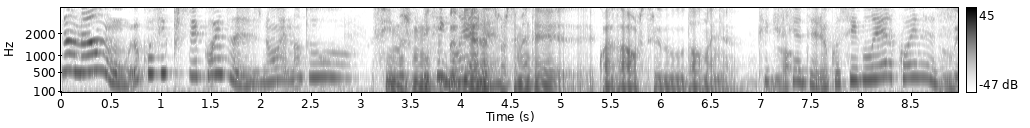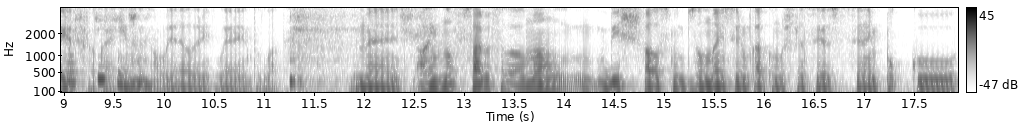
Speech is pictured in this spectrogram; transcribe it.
Não, eu consigo perceber coisas. Não é? Não estou. Sim, mas Munique Consigo Baviera ler. supostamente é, é quase a Áustria do, da Alemanha. O que é que isso Não- quer dizer? Eu consigo ler coisas. Ler, estou fortíssima. razão. Ler é, ler, ler é em todo lado. Mas alguém que não saiba falar alemão diz, fala-se muito dos alemães serem um bocado como os franceses, de serem pouco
